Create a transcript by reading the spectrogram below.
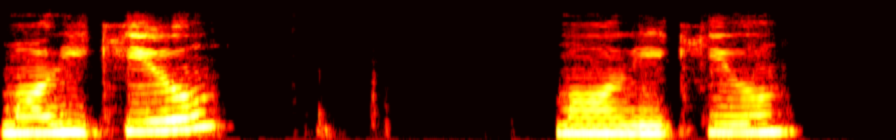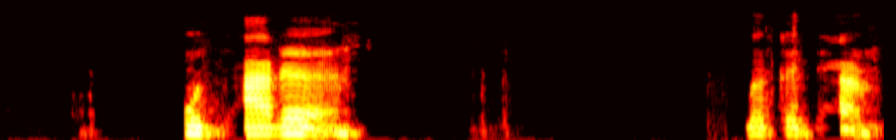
molecule molecule udara bergedar.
